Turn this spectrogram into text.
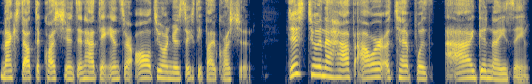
maxed out the questions and had to answer all 265 questions. This two and a half hour attempt was agonizing.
